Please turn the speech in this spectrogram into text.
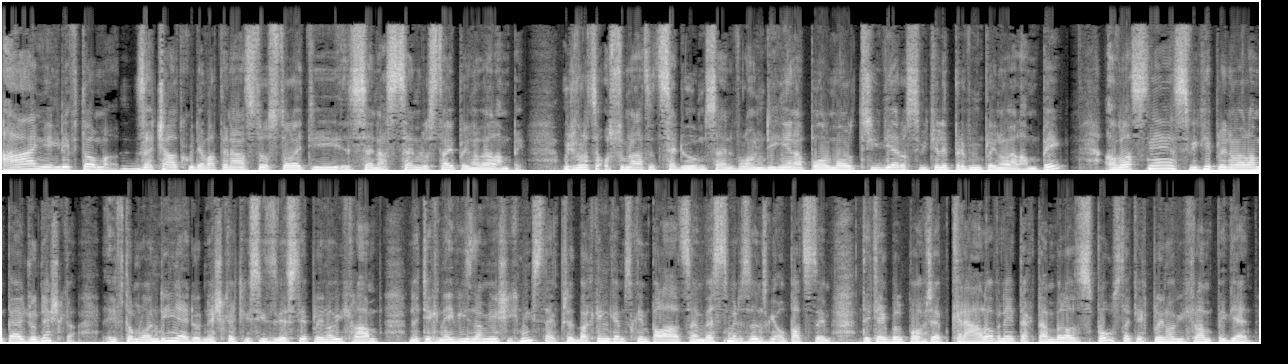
a někdy v tom začátku 19. století se na scénu dostaly plynové lampy. Už v roce 1807 se v Londýně na Pall Mall třídě rozsvítily první plynové lampy a vlastně svítí plynové lampy až do dneška. I v tom Londýně je do dneška 1200 plynových lamp na těch nejvýznamnějších místech před Buckinghamským palácem, Westminsterským opatstvím. Teď, jak byl pohřeb královny, tak tam bylo spousta těch plynových lamp vidět.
